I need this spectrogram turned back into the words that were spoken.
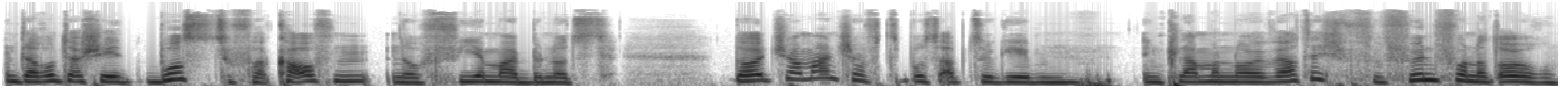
Und darunter steht Bus zu verkaufen, nur viermal benutzt deutscher Mannschaftsbus abzugeben. In Klammern neuwertig für 500 Euro.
